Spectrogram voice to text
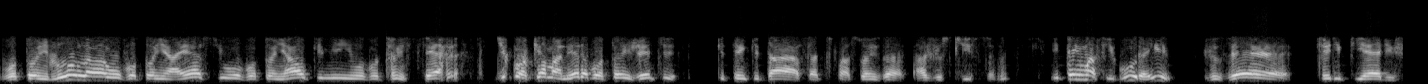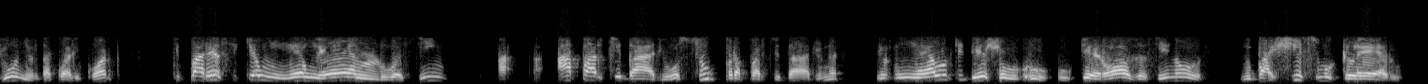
Votou em Lula, ou votou em Aécio, ou votou em Alckmin, ou votou em Serra. De qualquer maneira, votou em gente que tem que dar satisfações à, à justiça. Né? E tem uma figura aí, José Feripieri Júnior, da Qualicorp, que parece que é um, é um elo, assim, apartidário, ou suprapartidário, né? Um elo que deixa o, o, o Queiroz, assim, no, no baixíssimo clero.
